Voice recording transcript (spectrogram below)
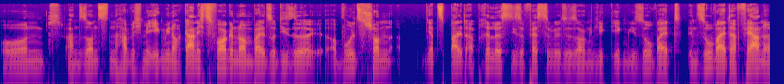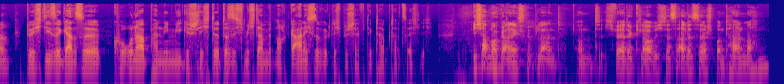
Und ansonsten habe ich mir irgendwie noch gar nichts vorgenommen, weil so diese, obwohl es schon jetzt bald April ist, diese Festivalsaison liegt irgendwie so weit, in so weiter Ferne durch diese ganze Corona-Pandemie-Geschichte, dass ich mich damit noch gar nicht so wirklich beschäftigt habe tatsächlich. Ich habe noch gar nichts geplant und ich werde, glaube ich, das alles sehr spontan machen,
